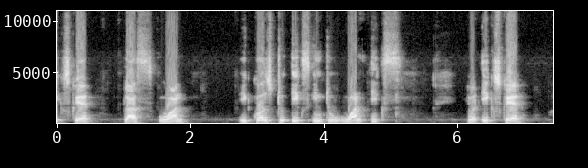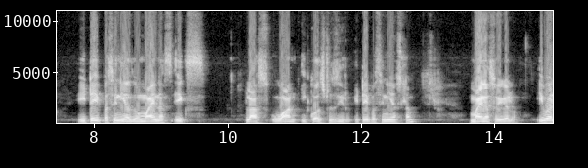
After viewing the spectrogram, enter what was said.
x square plus one equals to x into one x এবার এক্স স্কোয়ার এইটা এই পাশে নিয়ে আসব minus x plus one equals to zero এটা এই পাশে নিয়ে আসলাম মাইনাস হয়ে গেল। এবার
